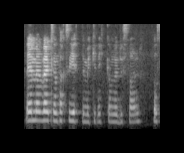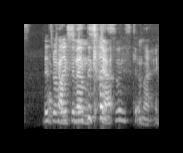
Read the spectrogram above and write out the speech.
Nej men verkligen tack så jättemycket Nick om du lyssnar. Fast det Och tror jag verkligen inte kan svenska. Nej.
